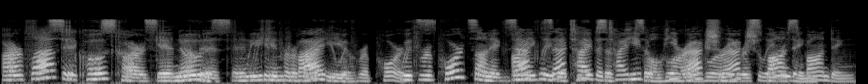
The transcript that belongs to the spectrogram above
Our plastic postcards get noticed and we can provide you with reports, with reports on exactly, the types of people who are actually, responding.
